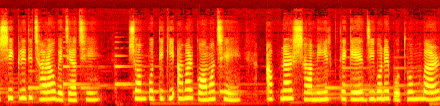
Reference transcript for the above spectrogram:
স্বীকৃতি ছাড়াও বেঁচে আছি। সম্পত্তি কি আমার কম আছে? আপনার স্বামীর থেকে জীবনের প্রথমবার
